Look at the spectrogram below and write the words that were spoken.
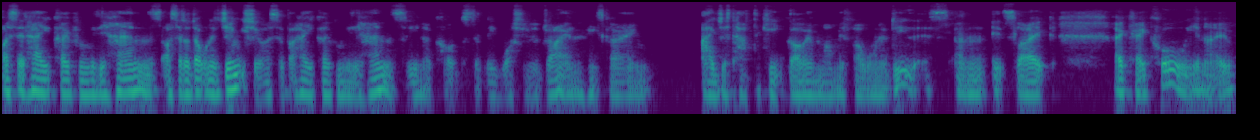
I said, How you coping with your hands? I said, I don't want to jinx you. I said, But how you coping with your hands? You know, constantly washing and drying. And he's going, I just have to keep going, mum, if I want to do this. And it's like, okay, cool, you know,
